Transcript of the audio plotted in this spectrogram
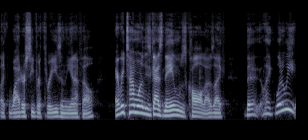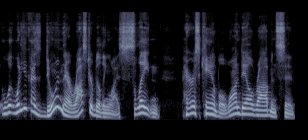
like wide receiver threes in the NFL? Every time one of these guys' name was called, I was like, like, what are we? What, what are you guys doing there, roster building wise? Slayton, Parris Campbell, Wan'Dale Robinson.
